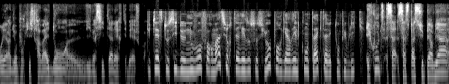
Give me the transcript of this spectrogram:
pour les radios pour qui je travaille, dont euh, Vivacité à la RTBF. Quoi. Tu testes aussi de nouveaux formats sur tes réseaux sociaux pour garder le contact avec ton public? Écoute, ça, ça se passe super bien.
